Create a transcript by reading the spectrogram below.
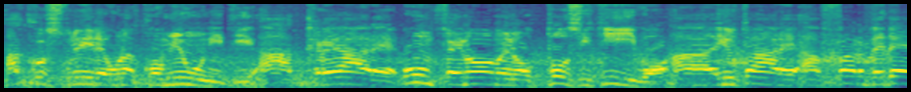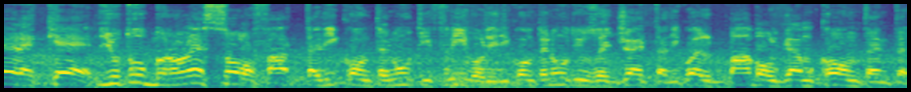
a costruire una community, a creare un fenomeno positivo, a aiutare a far vedere che YouTube non è solo fatta di contenuti frivoli, di contenuti usa e getta, di quel bubblegum content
